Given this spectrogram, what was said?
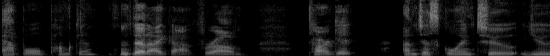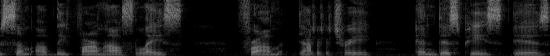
apple pumpkin that I got from Target, I'm just going to use some of the farmhouse lace from Dollar Tree. And this piece is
